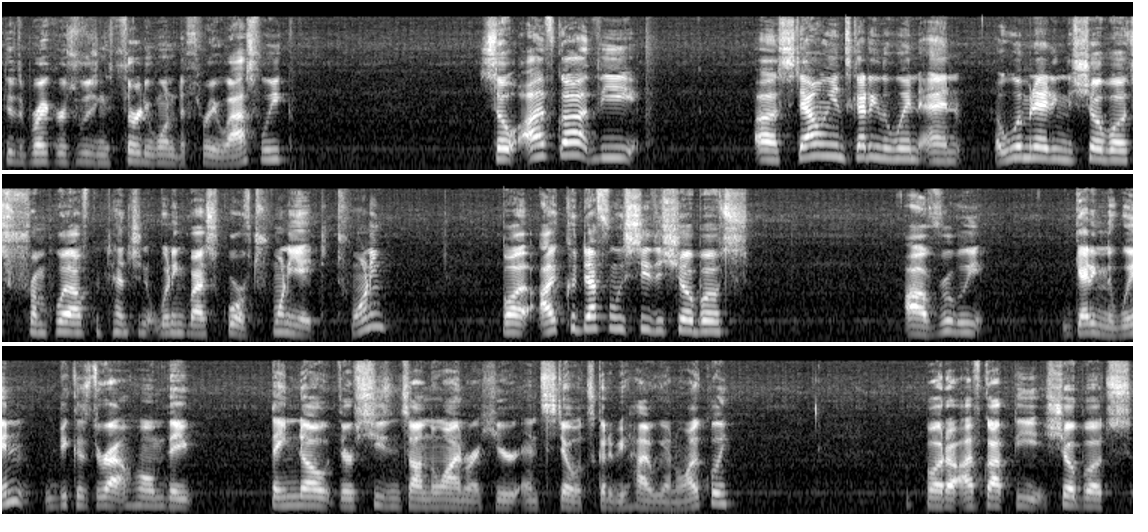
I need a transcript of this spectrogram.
to the Breakers, losing 31 to 3 last week. So I've got the uh, Stallions getting the win and eliminating the Showboats from playoff contention, winning by a score of 28 to 20. But I could definitely see the Showboats uh, really getting the win because they're at home. They they know their season's on the line right here, and still it's going to be highly unlikely. But uh, I've got the Showboats,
